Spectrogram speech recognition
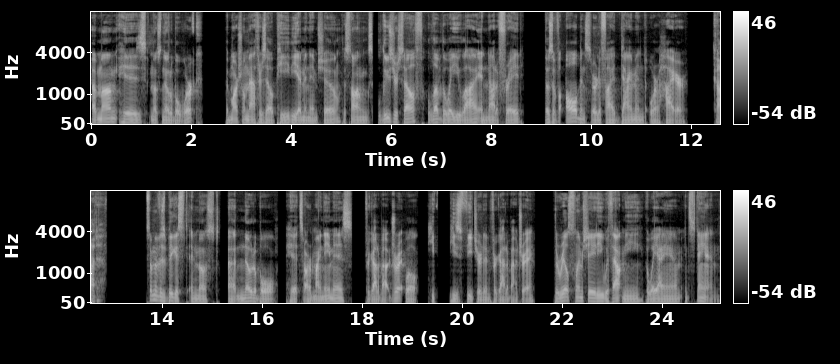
Among his most notable work, the Marshall Mathers LP, The Eminem Show, the songs Lose Yourself, Love the Way You Lie, and Not Afraid. Those have all been certified diamond or higher. God. Some of his biggest and most uh, notable hits are My Name Is, Forgot About Dre. Well, he, he's featured in Forgot About Dre. The Real Slim Shady, Without Me, The Way I Am, and Stand.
